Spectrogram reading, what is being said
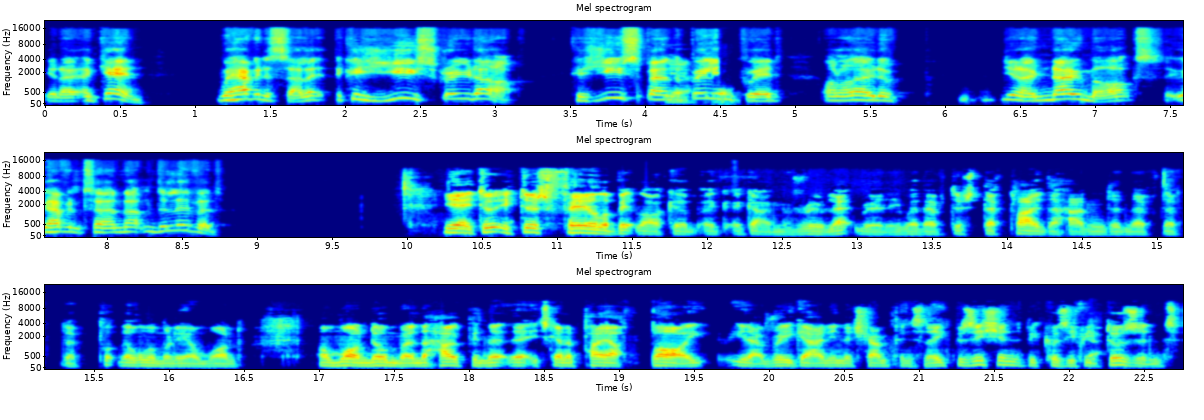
You know, again, we're having to sell it because you screwed up because you spent Yeah. a billion quid on a load of, you know, no marks who haven't turned up and delivered. Yeah, it, do, it does feel a bit like a, a, a game of roulette, really, where they've just they've played the hand and they've, they've, they've put all the money on one on one number, and they're hoping that, that it's going to pay off by you know regaining the Champions League positions. Because if it doesn't,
